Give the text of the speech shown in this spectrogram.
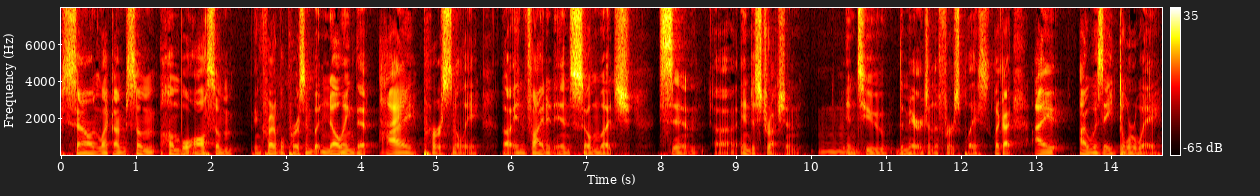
sound like I'm some humble, awesome, incredible person, but knowing that I personally uh, invited in so much sin uh, and destruction mm. into the marriage in the first place. Like I, I, I was a doorway.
